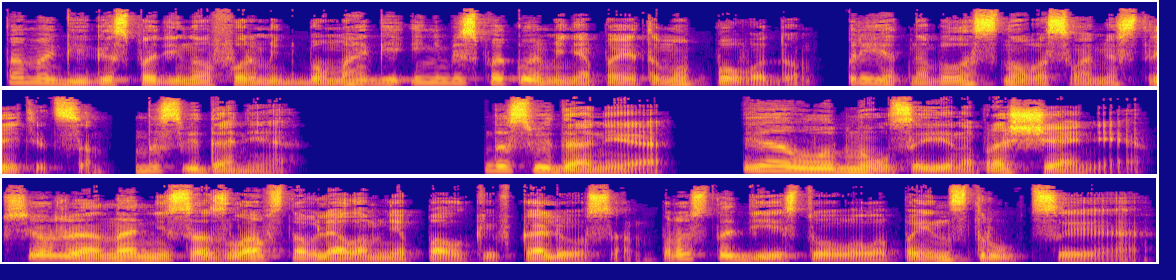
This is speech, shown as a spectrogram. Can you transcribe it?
«Помоги господину оформить бумаги и не беспокой меня по этому поводу. Приятно было снова с вами встретиться. До свидания». «До свидания», я улыбнулся ей на прощание. Все же она не со зла вставляла мне палки в колеса, просто действовала по инструкции.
